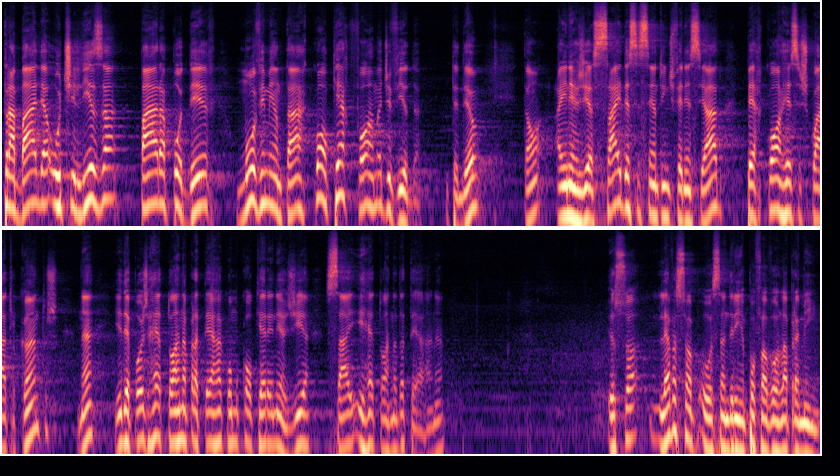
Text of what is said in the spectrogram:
trabalha, utiliza para poder movimentar qualquer forma de vida, entendeu? Então, a energia sai desse centro indiferenciado, percorre esses quatro cantos, né? E depois retorna para a Terra como qualquer energia sai e retorna da Terra, né? Eu só. Leva só, Sandrinha, por favor, lá para mim.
